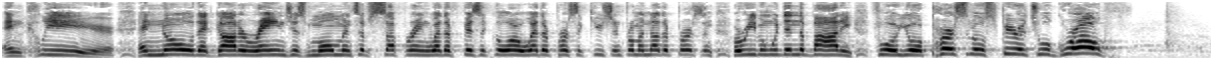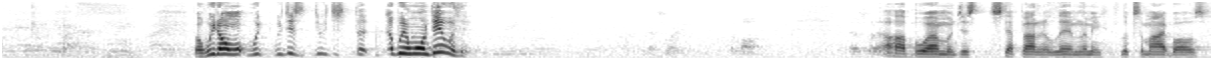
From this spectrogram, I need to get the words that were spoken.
and clear and know that God arranges moments of suffering, whether physical or whether persecution from another person or even within the body for your personal spiritual growth. But we don't, we, we just, we just, uh, we don't want to deal with it. Oh boy, I'm gonna just step out on a limb. Let me look some eyeballs.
